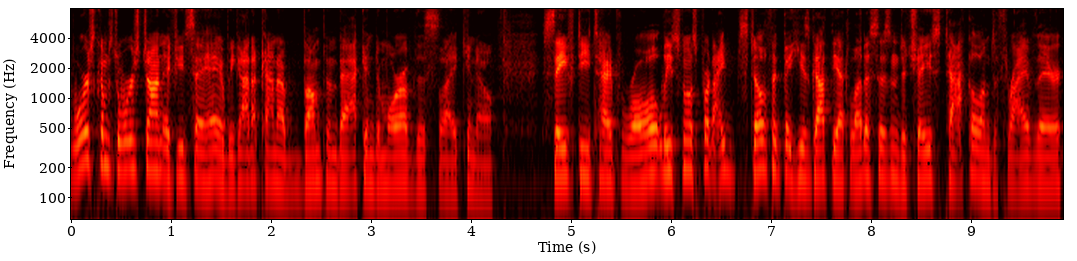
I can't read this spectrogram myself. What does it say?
worst comes to worst, John, if you'd say, hey, we got to kind of bump him back into more of this, like, you know, safety type role, at least for most part, I still think that he's got the athleticism to chase, tackle, and to thrive there.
